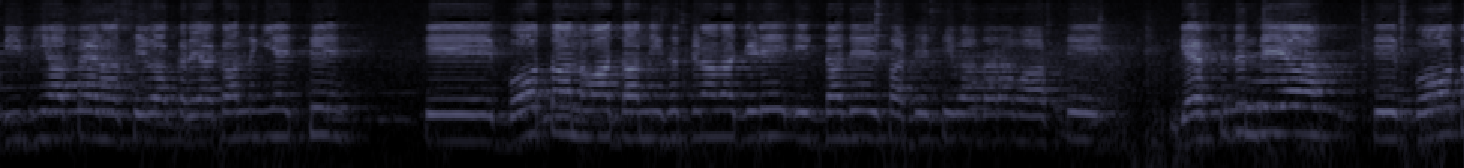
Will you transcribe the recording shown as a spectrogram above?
ਬੀਬੀਆਂ ਭੈਣਾਂ ਸੇਵਾ ਕਰਿਆ ਕਰਨਗੀਆਂ ਇੱਥੇ। ਤੇ ਬਹੁਤ ਧੰਨਵਾਦ ਦਾਨੀ ਸੱਜਣਾ ਦਾ ਜਿਹੜੇ ਇਦਾਂ ਦੇ ਸਾਡੇ ਸੇਵਾਦਾਰਾਂ ਵਾਸਤੇ ਗਿਫਟ ਦਿੰਦੇ ਆ ਤੇ ਬਹੁਤ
